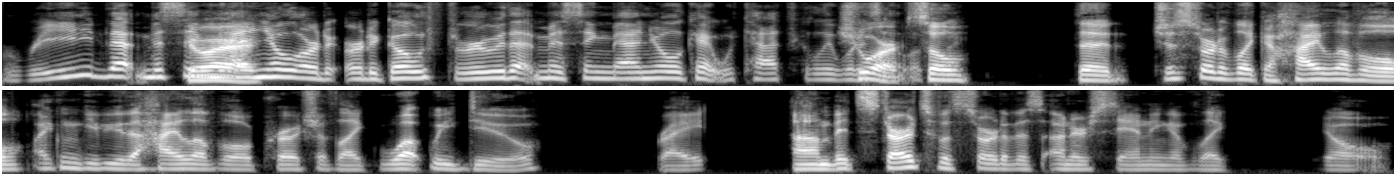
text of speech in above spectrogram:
read that missing Sure. manual or to, or to go through that missing manual? Okay, well, tactically, Sure. So like? the just sort of like a high level, I can give you the high level approach of like what we do, right? Um, it starts with sort of this understanding of like, you know,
